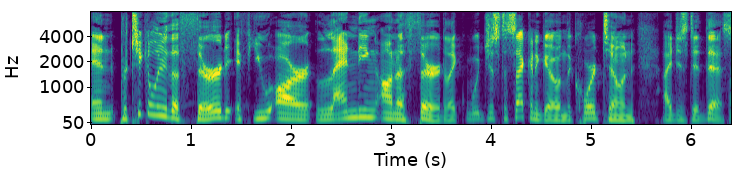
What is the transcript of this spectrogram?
And particularly the third, if you are landing on a third, like just a second ago in the chord tone, I just did this.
